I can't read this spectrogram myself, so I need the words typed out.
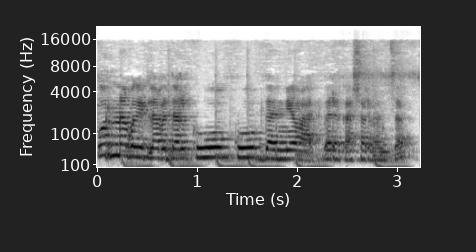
पूर्ण बघितल्याबद्दल खूप खूप धन्यवाद. बरं का सर्वांचं?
